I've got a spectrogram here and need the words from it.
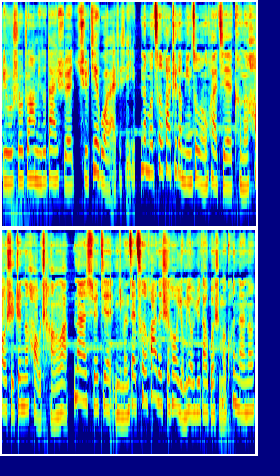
比如说中央民族大学去借过来这些衣服。那么策划这个民族文化节可能耗时真的好长啊。那学姐，你们在策划的时候有没有遇到过什么困难呢？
